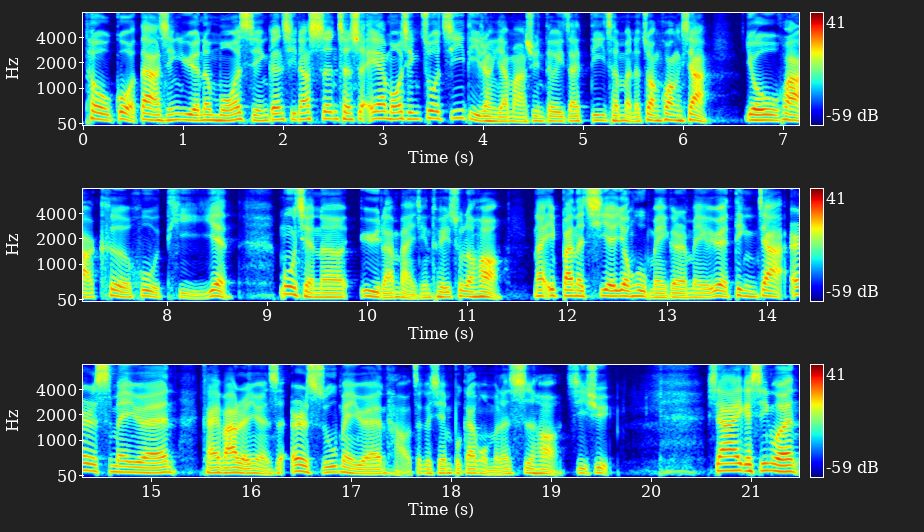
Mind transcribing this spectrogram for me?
透过大型语言的模型跟其他生成式 AI 模型做基底，让亚马逊得以在低成本的状况下优化客户体验。目前呢，预览版已经推出了哈。那一般的企业用户每个人每个月定价二十美元，开发人员是二十五美元。好，这个先不干我们的事哈，继续。下一个新闻，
